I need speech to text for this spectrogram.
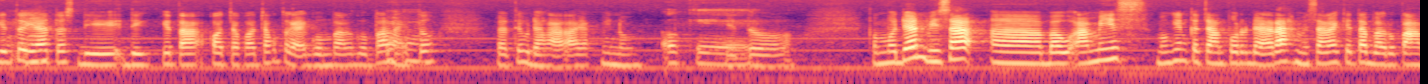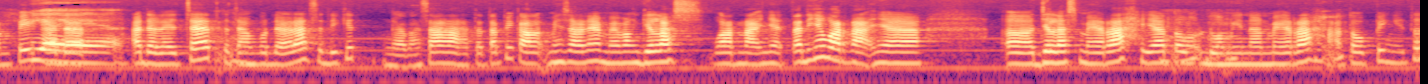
gitu ya terus di, di kita kocok-kocok tuh kayak gumpal-gumpal nah itu berarti udah nggak layak minum Oke. gitu Kemudian bisa eh, bau amis, mungkin kecampur darah, misalnya kita baru pumping Iya, ada iya, iya. ada lecet, kecampur darah sedikit nggak masalah. Tetapi kalau misalnya memang jelas warnanya, tadinya warnanya eh, jelas merah ya atau dominan merah atau pink itu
